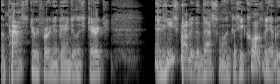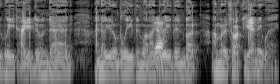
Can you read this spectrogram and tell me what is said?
a pastor for an evangelist church, and he's probably the best one because he calls me every week. How you doing, Dad? I know you don't believe in what I Yeah. believe in, but I'm going to talk to you anyway.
